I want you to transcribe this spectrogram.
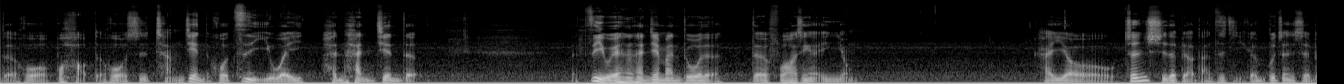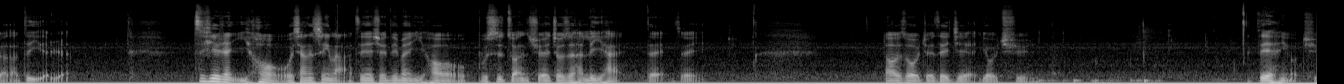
的或不好的，或者是常见的或自以为很罕见的，自以为很罕见蛮多的的符号性的应用，还有真实的表达自己跟不真实的表达自己的人。这些人以后，我相信啦，这些学弟们以后不是转学就是很厉害，对，所以老实说，我觉得这届有趣。这也很有趣，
